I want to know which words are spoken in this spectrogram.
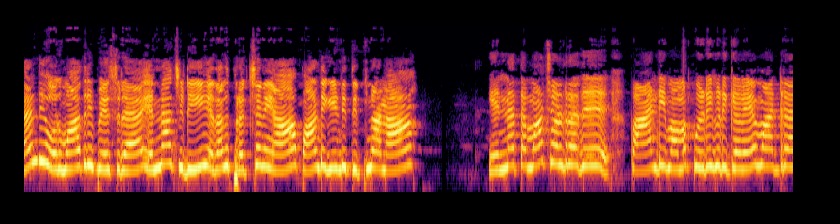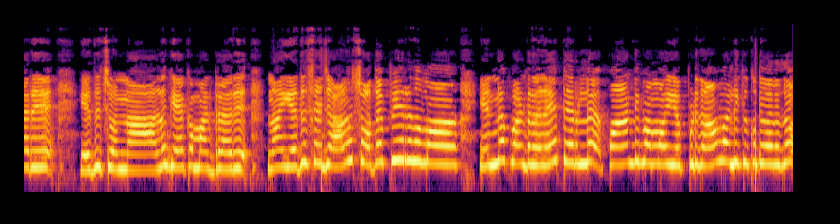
ஏன்டி ஒரு மாதிரி பேசுற? என்னாச்சுடி? ஏதாவது பிரச்சனையா? பாண்டி கீண்டி திட்டினானா? என்னத்தம்மா சொல்றது? பாண்டி மாமா பிடி குடிக்கவே மாட்டாரு எது சொன்னாலும் கேட்க மாட்டாரு நான் எது செஞ்சாலும் சொதப்பிடுதுமா என்ன பண்றதே தெரியல. பாண்டி மாமா எப்படிதான் வலிக்கு கூடாதோ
